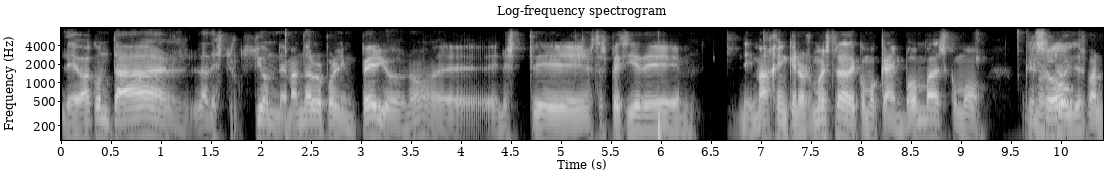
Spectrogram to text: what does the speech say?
le va a contar la destrucción de Mandalor por el Imperio, ¿no? Eh, en, este, en esta especie de, de imagen que nos muestra de cómo caen bombas, cómo Que eso- droides van,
